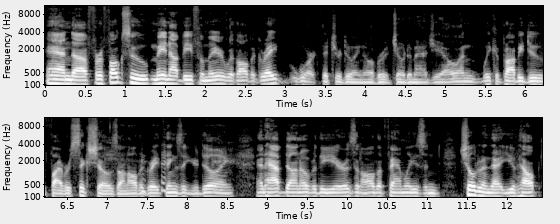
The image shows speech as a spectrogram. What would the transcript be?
And uh, for folks who may not be familiar with all the great work that you're doing over at Joe DiMaggio, and we could probably do five or six shows on all the great things that you're doing and have done over the years and all the families and children that you've helped.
